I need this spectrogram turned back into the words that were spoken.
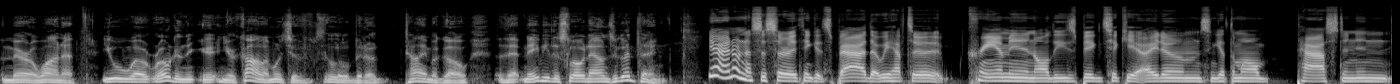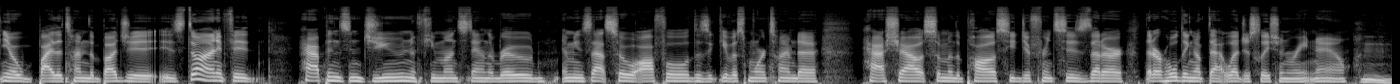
marijuana. You uh, wrote in, the, in, your column, which is a little bit of time ago, that maybe the slowdown's a good thing. Yeah, I don't necessarily think it's bad that we have to cram in all these big ticket items and get them all passed and in, you know, by the time the budget is done, if it happens in June, a few months down the road, I mean, is that so awful? Does it give us more time to hash out some of the policy differences that are that are holding up that legislation right now? Hmm.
